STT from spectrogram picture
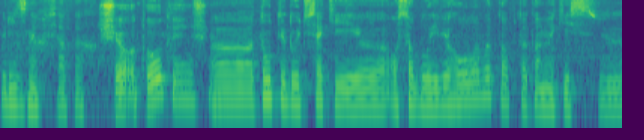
різних всяких. Що тут інші? Тут ідуть всякі е, особливі голови, тобто там якісь е,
